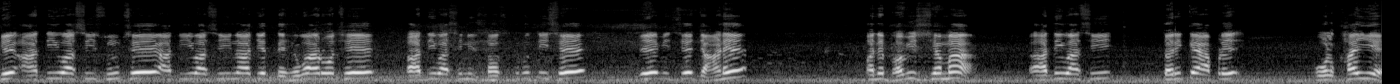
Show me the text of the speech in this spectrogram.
કે આદિવાસી શું છે? આદિવાસીના જે તહેવારો છે, આદિવાસીની સંસ્કૃતિ છે, એ વિશે જાણે અને ભવિષ્યમાં આદિવાસી તરીકે આપણે ઓળખાઈએ.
